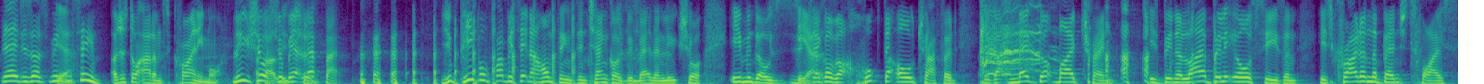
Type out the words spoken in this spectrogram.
Yeah, he deserves to be Yeah. in the team. I just don't want Adam to cry anymore. Luke Shaw about should be at Shaw. left back. you, people probably sitting at home thinking Zinchenko's been better than Luke Shaw, even though Zinchenko got hooked at Old Trafford. He got megged up by Trent. He's been a liability all season. He's cried on the bench twice.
